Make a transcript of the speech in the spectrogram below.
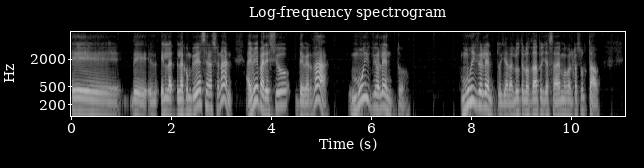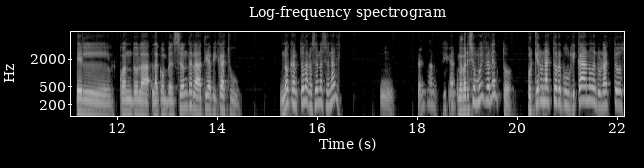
eh, de, la, convivencia nacional. A mí me pareció de verdad muy violento, muy violento, y a la luz de los datos ya sabemos el resultado, el, cuando la, la, convención de la tía Pikachu no cantó la canción nacional. Mm. me pareció muy violento, porque era un acto republicano, era un acto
